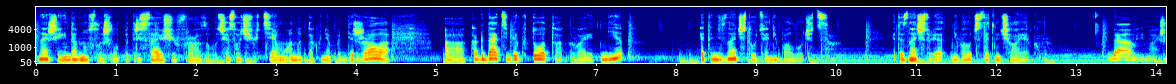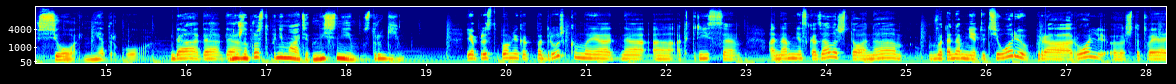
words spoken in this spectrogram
Знаешь, я недавно услышала потрясающую фразу, вот сейчас очень в тему, она так меня поддержала. А, Когда тебе кто-то говорит «нет», это не значит, что у тебя не получится. Это значит, что у тебя не получится с этим человеком. Да, Понимаешь? Все, нет другого. да, да, да. Нужно просто понимать это, не с ним, с другим. Я просто помню, как подружка моя, одна а, актриса, она мне сказала, что она вот она мне эту теорию про роль, э, что твоя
